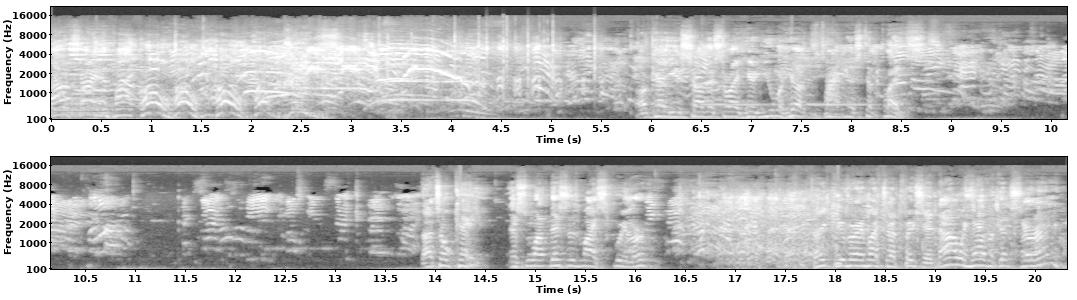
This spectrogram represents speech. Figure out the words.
Outside the pie. Oh, oh, oh, oh, jeez. Okay, you saw this right here. You were here at the time this took place. That's okay. This one, this is my squealer. Thank you very much. I appreciate it. Now we have a concern.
